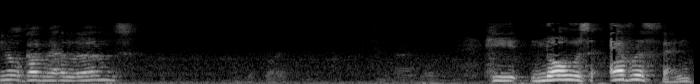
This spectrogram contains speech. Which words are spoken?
You know, God never learns. He knows everything,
